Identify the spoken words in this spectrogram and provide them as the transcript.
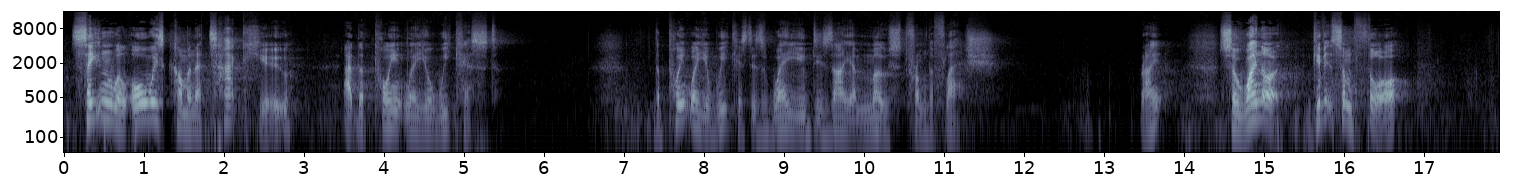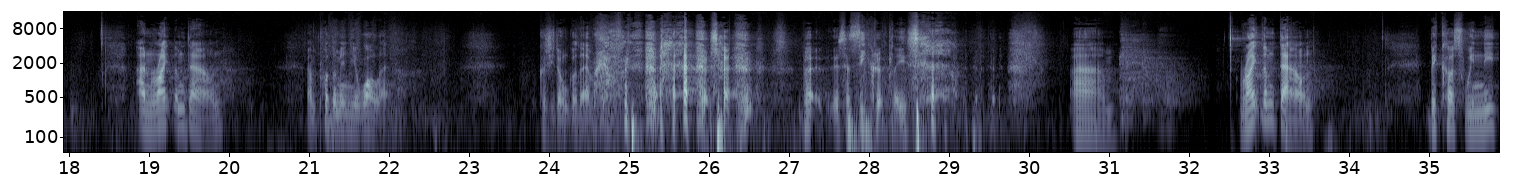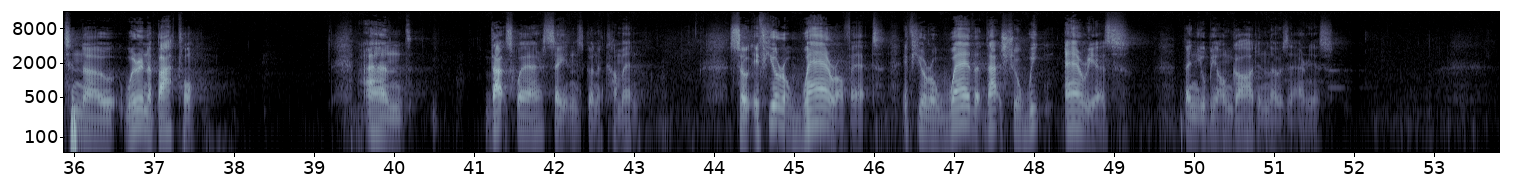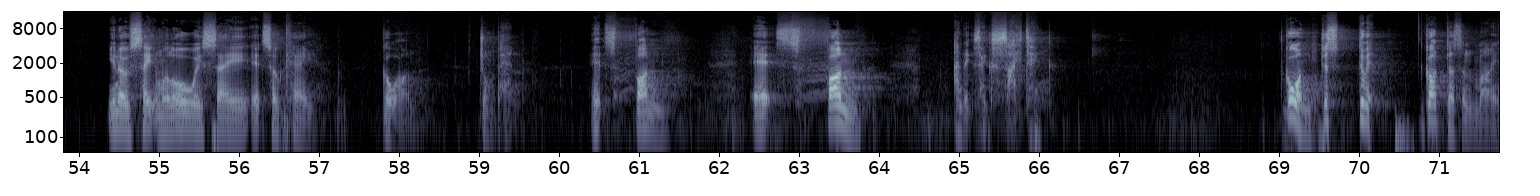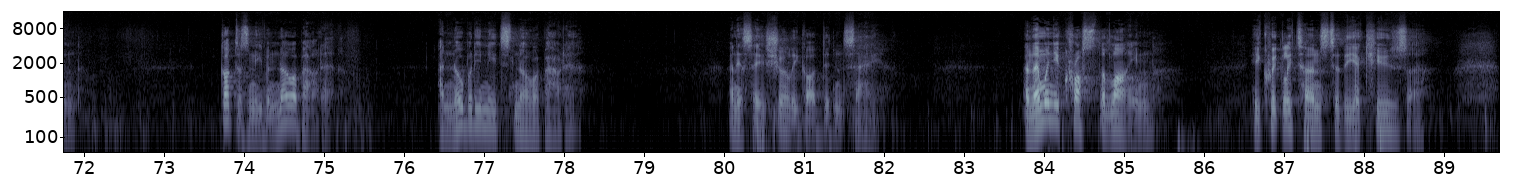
Satan will always come and attack you at the point where you're weakest the point where you're weakest is where you desire most from the flesh. Right? So why not give it some thought and write them down and put them in your wallet? Because you don't go there very often. but it's a secret place. um, write them down because we need to know we're in a battle. And that's where Satan's going to come in. So if you're aware of it, if you're aware that that's your weak areas, then you'll be on guard in those areas. You know, Satan will always say, It's okay, go on, jump in. It's fun. It's fun and it's exciting. Go on, just do it. God doesn't mind. God doesn't even know about it. And nobody needs to know about it. And he'll say, Surely God didn't say. And then when you cross the line, he quickly turns to the accuser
